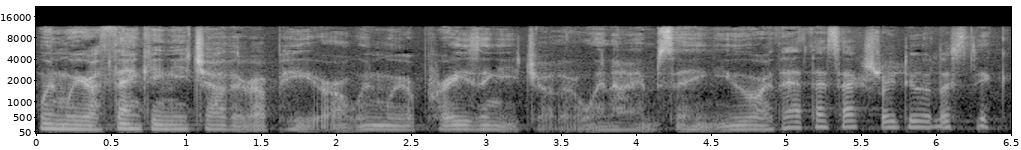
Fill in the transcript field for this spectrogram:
when we are thanking each other up here, or when we are praising each other, when I am saying you or that, that's actually dualistic.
